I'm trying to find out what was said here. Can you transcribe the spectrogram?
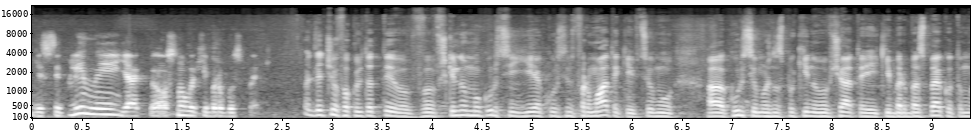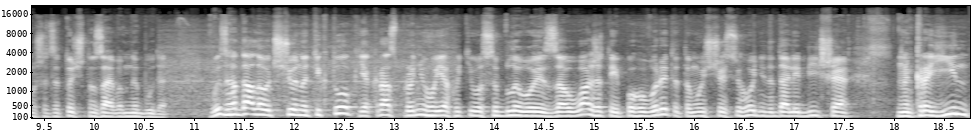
дисципліни, як основи кібербезпеки. Для чого факультатив? В шкільному курсі є курс інформатики. В цьому курсі можна спокійно вивчати і кібербезпеку, тому що це точно зайвим не буде. Ви згадали от щойно TikTok, Якраз про нього я хотів особливо і зауважити і поговорити, тому що сьогодні дедалі більше країн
